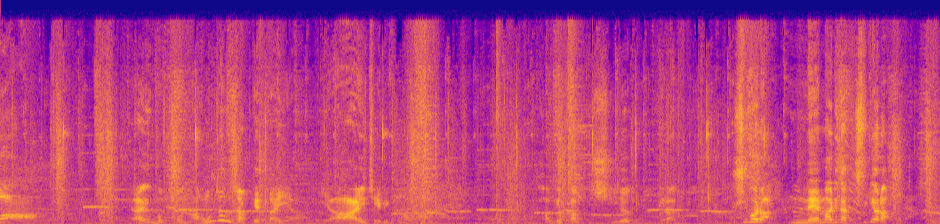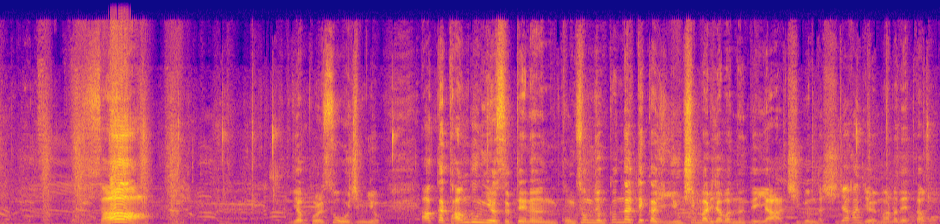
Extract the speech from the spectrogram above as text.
와. 야 이거 뭐나 뭐, 혼자도 잡겠다 야. 야 이 재밌구나. 타격감 지렸네. 야 죽어라 내 말이다 죽여라. 사. 야 벌써 56. 아까 당궁이었을 때는 공성전 끝날 때까지 60마리 잡았는데 야 지금 나 시작한 지 얼마나 됐다고.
